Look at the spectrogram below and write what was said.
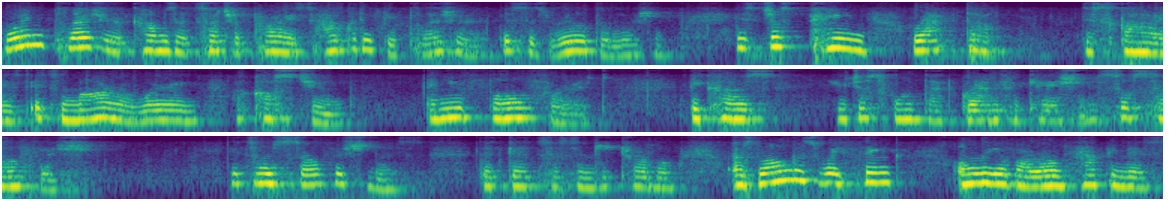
When pleasure comes at such a price, how could it be pleasure? This is real delusion. It's just pain wrapped up, disguised. It's Mara wearing a costume. And you fall for it because you just want that gratification. It's so selfish. It's our selfishness that gets us into trouble. As long as we think only of our own happiness,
